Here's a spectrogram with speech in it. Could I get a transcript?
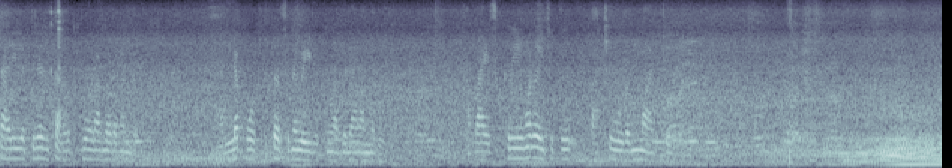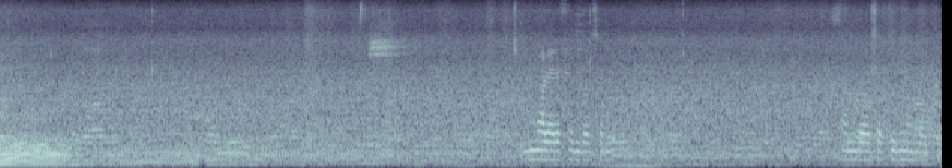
ശരീരത്തിലൊരു തളർപ്പ് കൂടാൻ തുടങ്ങുന്നുണ്ട്. നല്ല പൊട്ടിത്തെറിച്ചിന് വെയിലെത്തുന്ന അതിലാണ് വന്നത്. അപ്പോൾ ഐസ്ക്രീം കൂടെ കഴിച്ചിട്ട് ആ ചൂടൊന്ന് മാറ്റും വളരെ സന്തോഷമുണ്ട്. സന്തോഷത്തിന് ഞങ്ങൾക്ക്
